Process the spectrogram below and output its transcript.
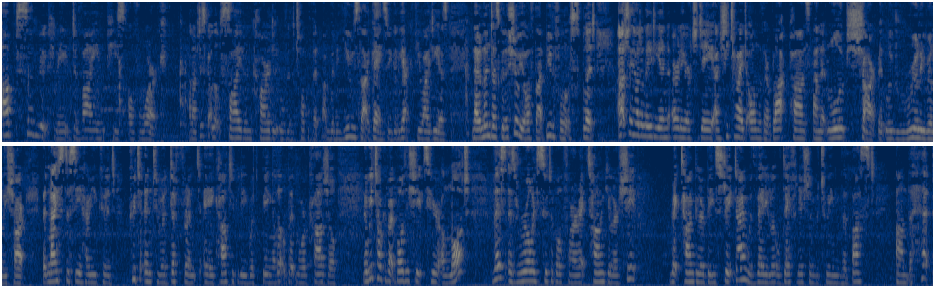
absolutely divine piece of work and I've just got a little siren cardi over the top of it but I'm going to use that again so you're going to get a few ideas. Now Linda's going to show you off that beautiful little split. Actually had a lady in earlier today and she tried on with her black pants and it looked sharp, it looked really really sharp but nice to see how you could put it into a different uh, category with being a little bit more casual. Now we talk about body shapes here a lot. This is really suitable for a rectangular shape rectangular being straight down with very little definition between the bust and the hip.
